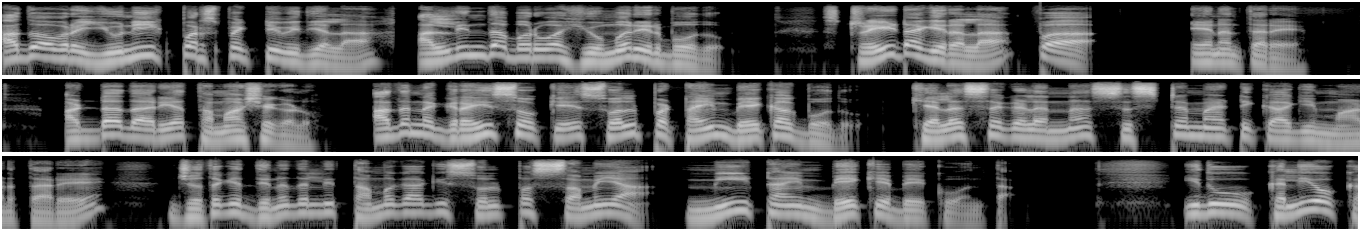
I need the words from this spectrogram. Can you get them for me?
ಅದು ಅವರ ಯುನೀಕ್ ಪರ್ಸ್ಪೆಕ್ಟಿವ್ ಇದೆಯಲ್ಲ ಅಲ್ಲಿಂದ ಬರುವ ಹ್ಯೂಮರ್ ಇರ್ಬೋದು. ಸ್ಟ್ರೈಟ್ ಆಗಿರಲ್ಲ ಪ ಏನಂತಾರೆ ಅಡ್ಡದಾರಿಯ ತಮಾಷೆಗಳು. ಅದನ್ನ ಗ್ರಹಿಸೋಕೆ ಸ್ವಲ್ಪ ಟೈಮ್ ಬೇಕಾಗ್ಬೋದು. ಕೆಲಸಗಳನ್ನ ಸಿಸ್ಟಮ್ಯಾಟಿಕ್ ಆಗಿ ಮಾಡ್ತಾರೆ ಜೊತೆಗೆ ದಿನದಲ್ಲಿ ತಮಗಾಗಿ ಸ್ವಲ್ಪ ಸಮಯ ಮೀ ಟೈಮ್ ಬೇಕೇ ಬೇಕು ಅಂತ. ಇದು ಕಲಿಯೋಕ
